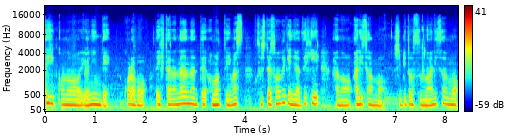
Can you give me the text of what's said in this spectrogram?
是非この4人でコラボできたらななんて思っています。そしてその時には是非あのアリさんもシビトスのアリさんも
